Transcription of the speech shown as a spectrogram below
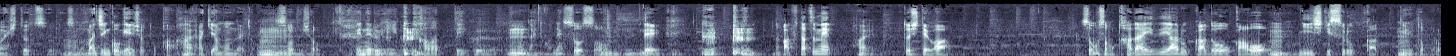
まあ、一つ、うん。そのまあ、人口減少とか、はい。空き家問題とかうん。そうでしょ、エネルギーの変わっていく問題とかね、そうそう、で なんか2つ目はい。としてはそもそも課題であるかどうかをうん。認識するかっていうところ。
